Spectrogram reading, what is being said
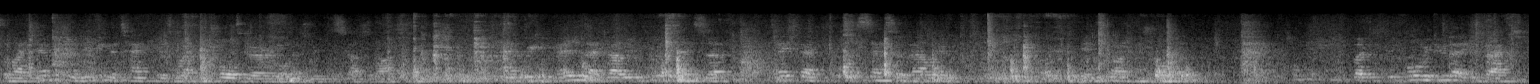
So my temperature leaving the tank is my control variable as we discussed last time. And we measure that value through a sensor, take that sensor value into our controller. But before we do that, in fact,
